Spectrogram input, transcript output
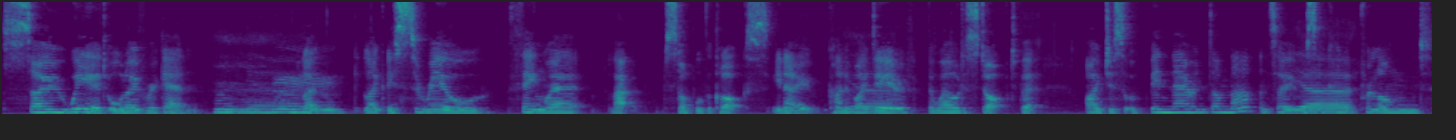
so weird all over again, hmm. Yeah. like like this surreal thing where that stop all the clocks, you know, kind of Yeah. idea of the world has stopped, but I'd just sort of been there and done that, and so it was a kind of prolonged.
